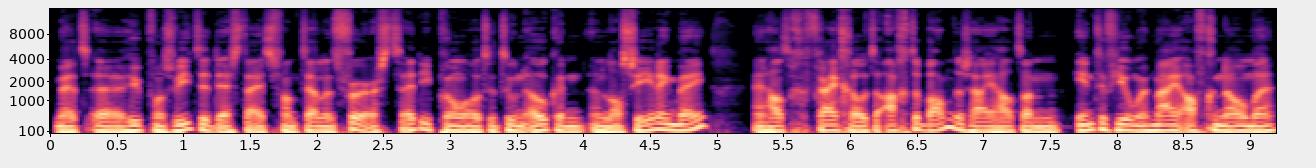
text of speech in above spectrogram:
met eh Huub van Zwieten destijds van Talent First. Hè. Die promote toen ook een, een lancering mee. En had een vrij grote achterban. Dus hij had een interview met mij afgenomen.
